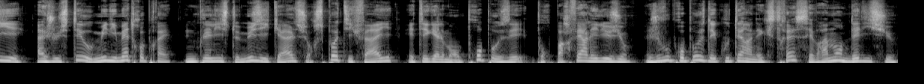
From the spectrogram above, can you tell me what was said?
y est, ajusté au millimètre près. Une playlist musicale sur Spotify est également proposée pour parfaire l'illusion. Je vous propose d'écouter un extrait, c'est vraiment délicieux.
